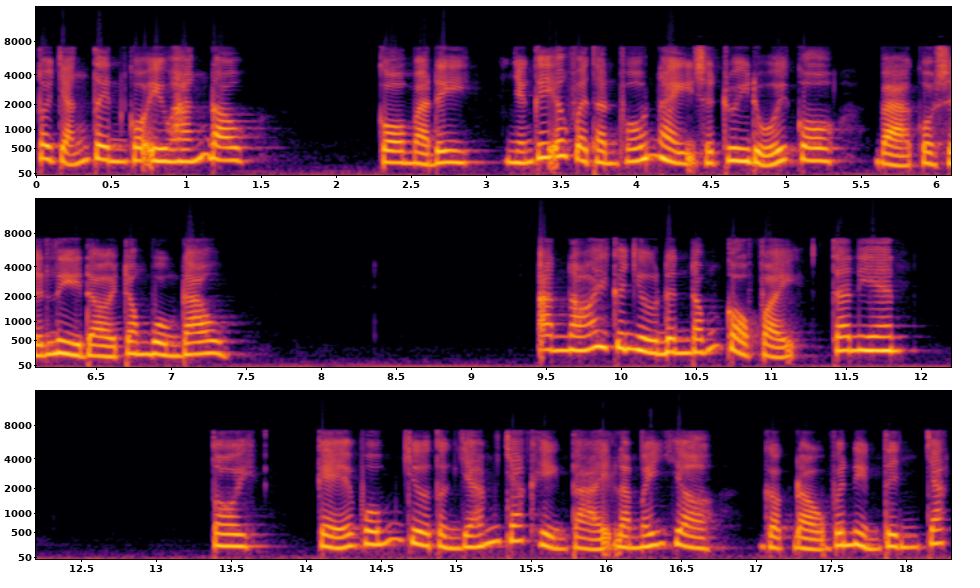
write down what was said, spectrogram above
Tôi chẳng tin cô yêu hắn đâu. Cô mà đi, những ký ức về thành phố này sẽ truy đuổi cô và cô sẽ lì đời trong buồn đau. Anh nói cứ như đinh đóng cột vậy, Daniel. Tôi, kẻ vốn chưa từng dám chắc hiện tại là mấy giờ, gật đầu với niềm tin chắc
